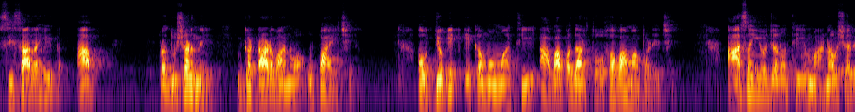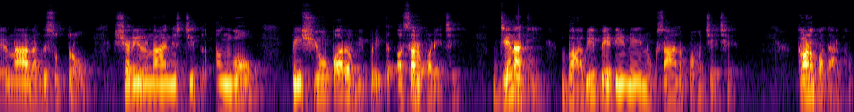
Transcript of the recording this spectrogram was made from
સીસા રહિત આ પ્રદૂષણને ઘટાડવાનો ઉપાય છે. ઔદ્યોગિક એકમોમાંથી આવા પદાર્થો હવામાં પડે છે. આ સંયોજનોથી માનવ શરીરના રંગસૂત્રો, શરીરના નિશ્ચિત અંગો, પેશીઓ પર વિપરીત અસર પડે છે, જેનાથી ભાવિ પેઢીને નુકસાન પહોંચે છે. કણ પદાર્થો.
